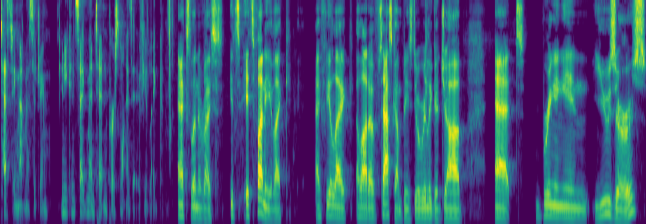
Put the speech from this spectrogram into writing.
testing that messaging and you can segment it and personalize it if you'd like. Excellent advice. It's it's funny like I feel like a lot of SaaS companies do a really good job at bringing in users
